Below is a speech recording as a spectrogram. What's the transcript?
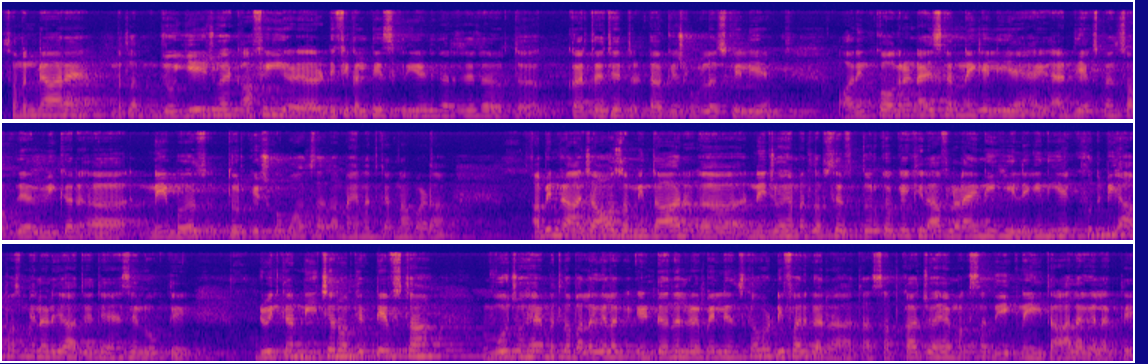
समझ में आ रहा है? मतलब जो ये जो है काफ़ी डिफ़िकल्टीज क्रिएट करते थे करते थे टर्किश रूलर्स के लिए। और इनको ऑर्गेनाइज करने के लिए at the expense of their weaker neighbours Turkish को बहुत ज़्यादा मेहनत करना पड़ा। अब इन राजाओं, ज़मींदार ने जो है मतलब सिर्फ़ तुर्क के खिलाफ लड़ाई नहीं की, लेकिन ये खुद भी आपस में लड़ जाते थे, ऐसे लोग थे। जो इनका नेचर ऑब्जेक्टिव्स था, वो जो है मतलब अलग अलग इंटरनल रेबेलियंस का वो डिफ़र कर रहा था। सबका जो है मकसद एक नहीं था अलग अलग थे।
